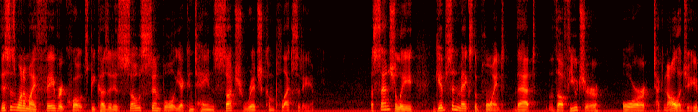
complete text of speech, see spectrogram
This is one of my favorite quotes because it is so simple yet contains such rich complexity. Essentially, Gibson makes the point that the future, or technology,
